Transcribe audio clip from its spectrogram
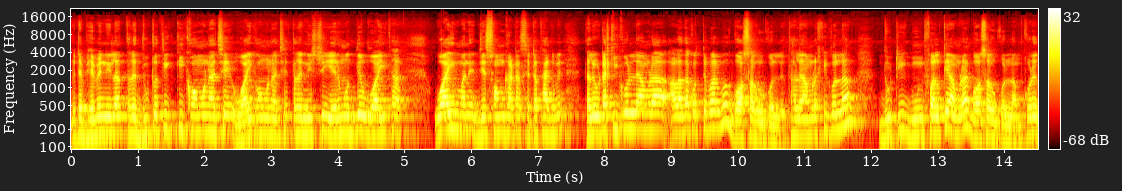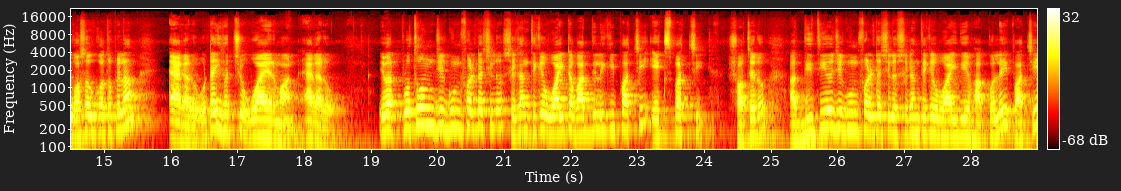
এটা ভেবে নিলাম, তাহলে দুটোতেই কী কমন আছে? ওয়াই কমন আছে। তাহলে নিশ্চয়ই এর মধ্যে ওয়াই থাক ওয়াই মানে যে সংখ্যাটা সেটা থাকবে। তাহলে ওটা কি করলে আমরা আলাদা করতে পারব? গসাগু করলে। তাহলে আমরা কি করলাম? দুটি গুণফলকে আমরা গসাগু করলাম। করে গসাগু কত পেলাম? এগারো। ওটাই হচ্ছে ওয়াইয়ের মান, এগারো। এবার প্রথম যে গুণফলটা ছিল, সেখান থেকে ওয়াইটা বাদ দিলে কি পাচ্ছি? এক্স পাচ্ছি, সতেরো। আর দ্বিতীয় যে গুণফলটা ছিল, সেখান থেকে ওয়াই দিয়ে ভাগ করলেই পাচ্ছি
